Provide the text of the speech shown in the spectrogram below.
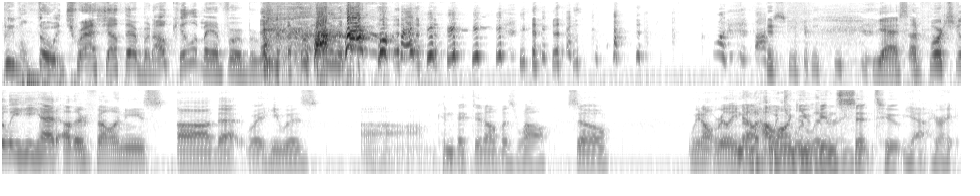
People throwing trash out there, but I'll kill a man for a burrito. yes, unfortunately, he had other felonies uh, that what he was um, convicted of as well. So we don't really know None how long you've been sent to. Yeah, right.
